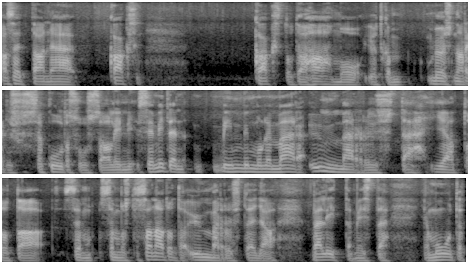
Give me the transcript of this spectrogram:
asettaa nämä kaksi, kaksi tota hahmoa, jotka myös Narkissuksessa ja Kultasuussa oli, niin se miten, mi- millainen määrä ymmärrystä ja tota, se, semmoista sanatonta ymmärrystä ja välittämistä ja muuta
